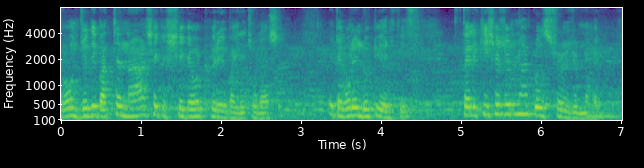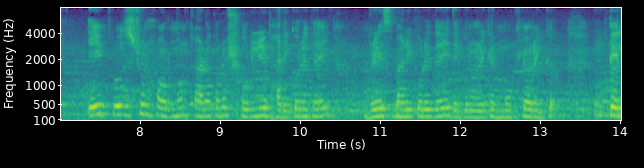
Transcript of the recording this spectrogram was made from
এবং যদি বাচ্চা না আসে সেটাও ঠরে বাইরে চলে আসে। এটা বলে লুটিয়াল ফিস তাহলে কিসের জন্য? হয় প্রজেস্ট্রনের জন্য হয়। এই প্রজেস্ট্রন হরমোন কারও কারও শরীরে ভারী করে দেয় ব্রেস্ট ভারী করে দেয় দেখবেন অনেকের মুখে অনেক তেল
